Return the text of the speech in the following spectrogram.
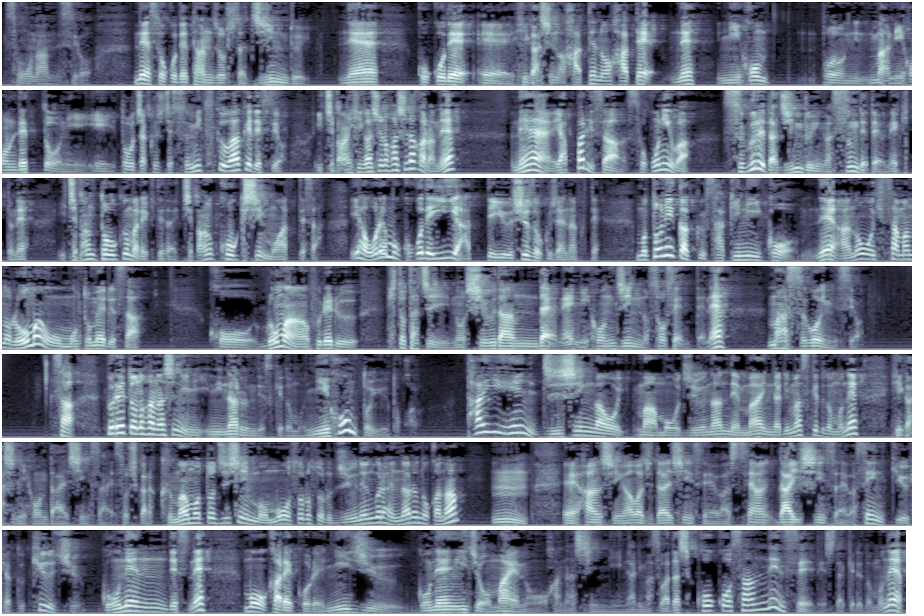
そうなんですよ。ね、そこで誕生した人類。ね、ここで、えー、東の果ての果て、ね、日本と、まあ、日本列島に到着して住み着くわけですよ。一番東の端だからね。ねえ、やっぱりさ、そこには優れた人類が住んでたよね、きっとね。一番遠くまで来てた、一番好奇心もあってさ。いや、俺もここでいいやっていう種族じゃなくて、もうとにかく先に行こう。ね、あのお日様のロマンを求めるさ、こう、ロマン溢れる人たちの集団だよね。日本人の祖先ってね。まあすごいんですよ。さあ、プレートの話になるんですけども、日本というところ。大変地震が多い。まあもう十何年前になりますけれどもね、東日本大震災、そしてから熊本地震ももうそろそろ10年ぐらいになるのかなうん。えー、阪神淡路大震災は、大震災は1995年ですね。もうかれこれ25年以上前のお話になります。私、高校3年生でしたけれどもね、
